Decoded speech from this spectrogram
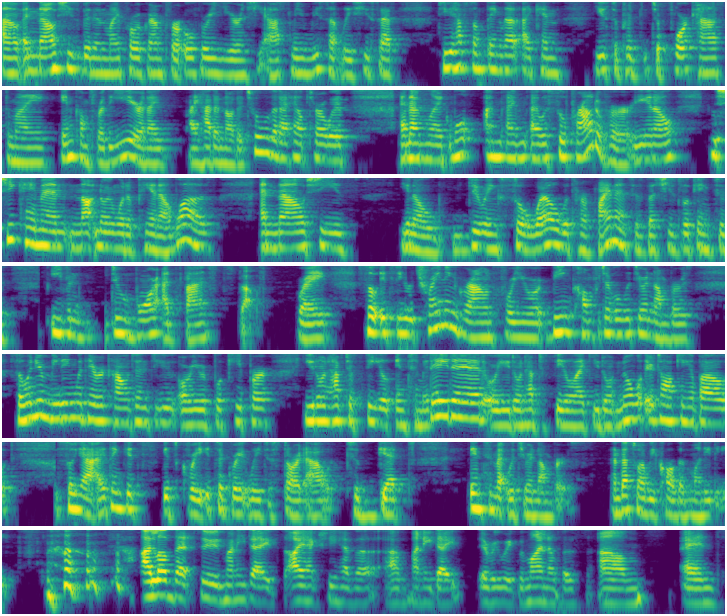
Uh, and now she's been in my program for over a year. And she asked me recently, she said, Do you have something that I can use to, to forecast my income for the year? And I, I had another tool that I helped her with. And I'm like, well, I'm, I'm I was so proud of her, you know, she came in not knowing what a P&L was, and now she's, you know, doing so well with her finances that she's looking to even do more advanced stuff, right? So it's your training ground for your being comfortable with your numbers, so when you're meeting with your accountant you, or your bookkeeper, you don't have to feel intimidated or you don't have to feel like you don't know what they're talking about. So yeah, I think it's it's great. It's a great way to start out to get intimate with your numbers. And that's why we call them money dates. I love that too. Money dates. I actually have a, a money date every week with my numbers. Um, and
